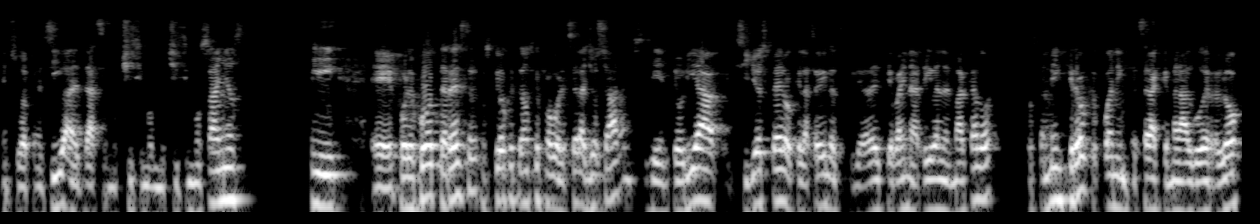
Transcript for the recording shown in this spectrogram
en su defensiva desde hace muchísimos, muchísimos años. Y eh, por el juego terrestre, pues creo que tenemos que favorecer a Josh Adams. Y en teoría, si yo espero que las Águilas de Filadelfia vayan arriba en el marcador, pues también creo que pueden empezar a quemar algo de reloj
